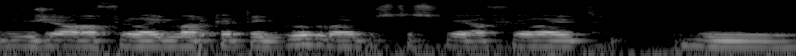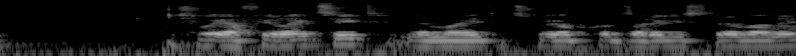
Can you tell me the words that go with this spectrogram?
využívám affiliate marketingu, mají prostě svůj affiliate, hmm, svůj affiliate site, kde mají teď svůj obchod zaregistrovaný,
